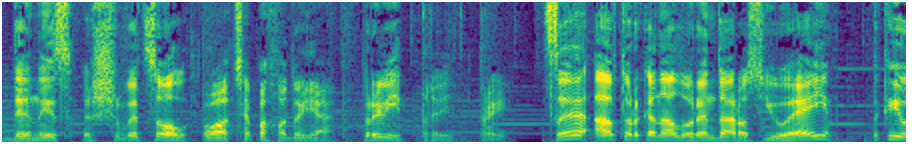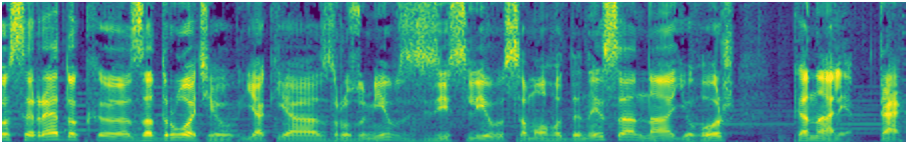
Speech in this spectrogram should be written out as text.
Денис Швецов. О, це походу я. Привіт. Привіт. Привіт. Це автор каналу Rendaros.ua, такий осередок е, задротів, як я зрозумів, зі слів самого Дениса на його ж каналі. Так.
